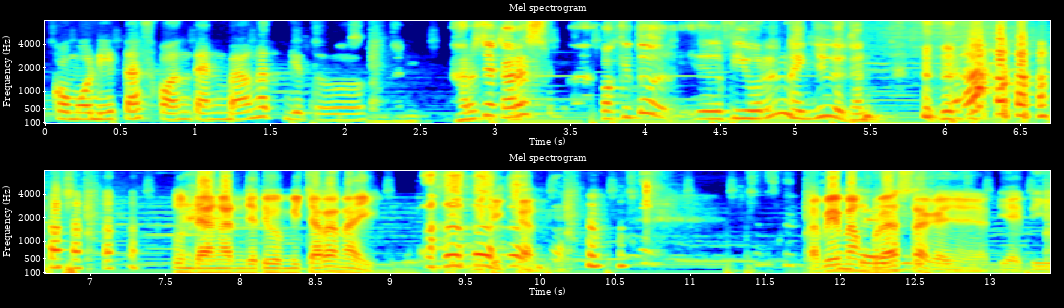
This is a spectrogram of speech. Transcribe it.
komoditas konten banget gitu. harusnya Kares waktu itu eh, viewernya naik juga kan Undangan jadi pembicara naik. Signifikan. Tapi emang Kayak berasa gitu. kayaknya ya, dia di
